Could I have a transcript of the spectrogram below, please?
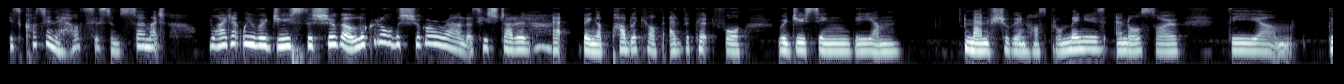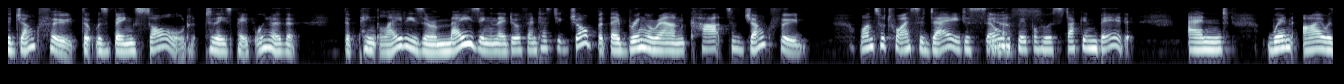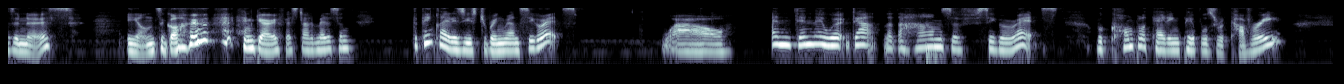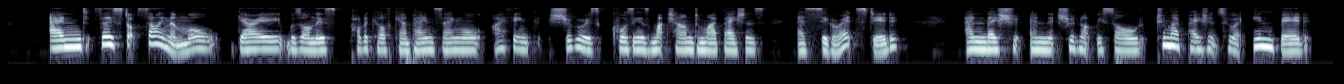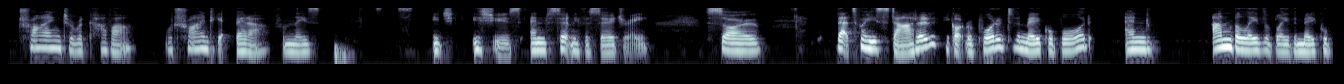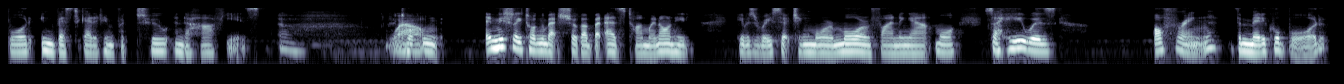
it's costing the health system so much why don't we reduce the sugar? Look at all the sugar around us. He started at being a public health advocate for reducing the um, amount of sugar in hospital menus and also the um, the junk food that was being sold to these people. You know, the the pink ladies are amazing and they do a fantastic job, but they bring around carts of junk food once or twice a day to sell yes. to people who are stuck in bed. And when I was a nurse eons ago and Gary first started medicine, the pink ladies used to bring around cigarettes. Wow. And then they worked out that the harms of cigarettes were complicating people's recovery. And so they stopped selling them. Well, Gary was on this public health campaign saying, Well, I think sugar is causing as much harm to my patients as cigarettes did. And they should and it should not be sold to my patients who are in bed trying to recover or trying to get better from these issues and certainly for surgery. So that's where he started. He got reported to the medical board, and unbelievably, the medical board investigated him for two and a half years. Oh, wow. Talking, initially talking about sugar, but as time went on, he he was researching more and more and finding out more. So he was offering the medical board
